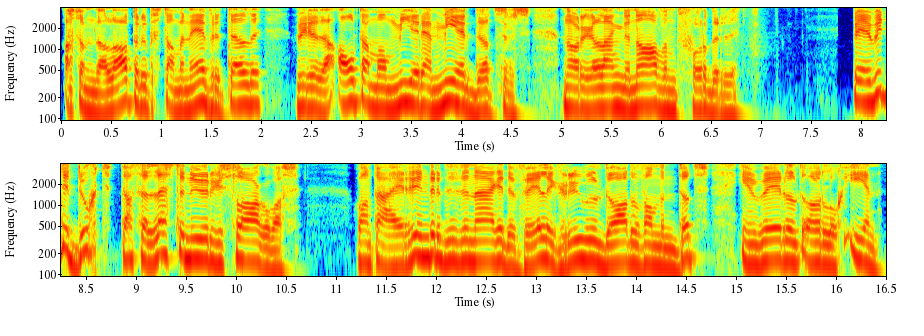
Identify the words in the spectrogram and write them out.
Als hem dat later op stammenij vertelde, werden dat altijd maar meer en meer Duitsers, naar gelang de avond vorderde. Bij Witte docht dat ze lesten uur geslagen was, want hij herinnerde zijn eigen de vele gruweldaden van de Duits in Wereldoorlog 1.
